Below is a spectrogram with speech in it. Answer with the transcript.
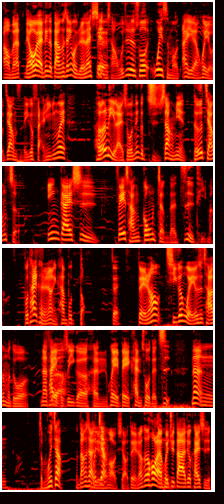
啊，我们聊回来那个当下，因为我人在现场，我就觉得说，为什么艾怡良会有这样子的一个反应？因为合理来说，那个纸上面得奖者应该是非常工整的字体嘛，不太可能让你看不懂。对对，然后奇跟伟又是差那么多，那他也不是一个很会被看错的字，那怎么会这样？我当下觉得很好笑。对，然后后来回去大家就开始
